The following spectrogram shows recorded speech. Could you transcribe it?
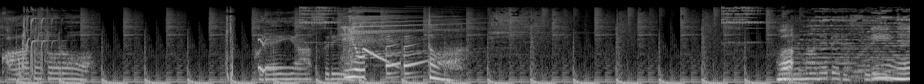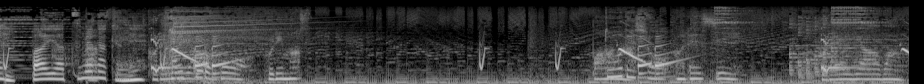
カードドロー。プレイヤー3よっと。ノルマレベル3いいね。いっぱい集めなきゃね。プレイヤー4振ります。どうでしょう？嬉しい。プレイヤー1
